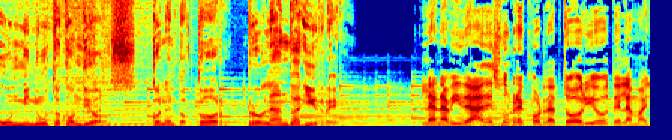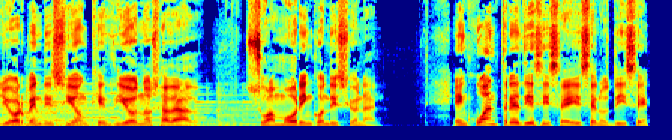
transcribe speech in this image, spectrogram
Un Minuto con Dios, con el doctor Rolando Aguirre. La Navidad es un recordatorio de la mayor bendición que Dios nos ha dado, su amor incondicional. En Juan 3:16 se nos dice,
